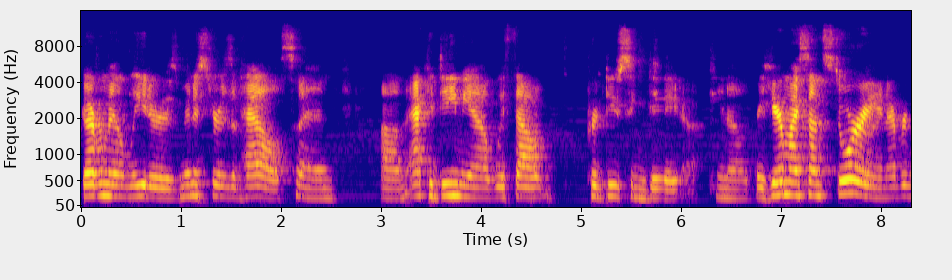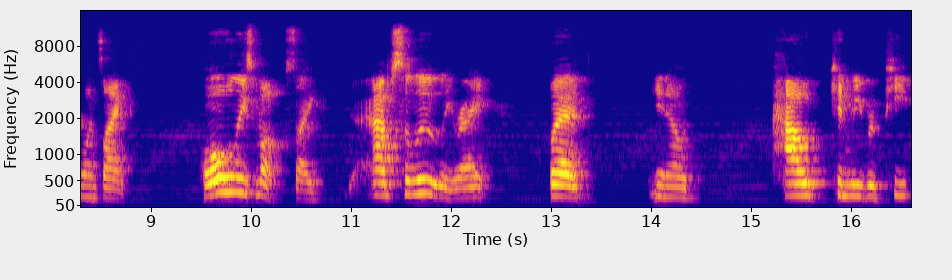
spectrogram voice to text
government leaders, ministers of health, and um, academia without producing data. You know, they hear my son's story and everyone's like, holy smokes, like, absolutely, right? But, you know, how can we repeat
